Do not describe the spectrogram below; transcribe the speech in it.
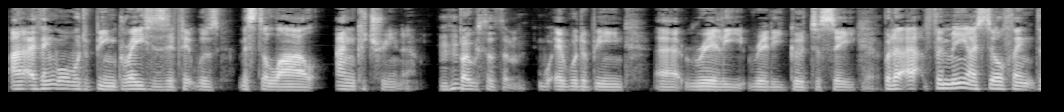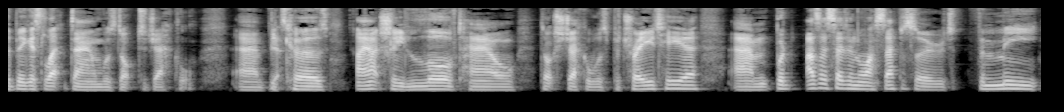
I think what would have been great is if it was Mr. Lyle and Catriona, Mm-hmm. both of them. It would have been uh, really, really good to see. But uh, for me, I still think the biggest letdown was Dr. Jekyll, um, because I actually loved how Dr. Jekyll was portrayed here. Um, but as I said in the last episode, for me,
